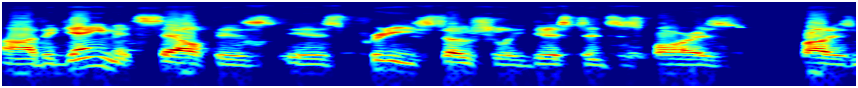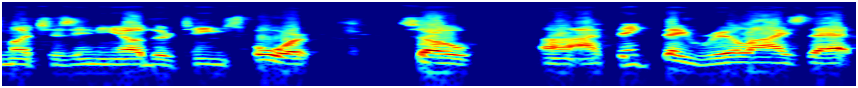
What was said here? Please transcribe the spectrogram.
Uh, the game itself is is pretty socially distanced as far as probably as much as any other team sport. So uh, I think they realize that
